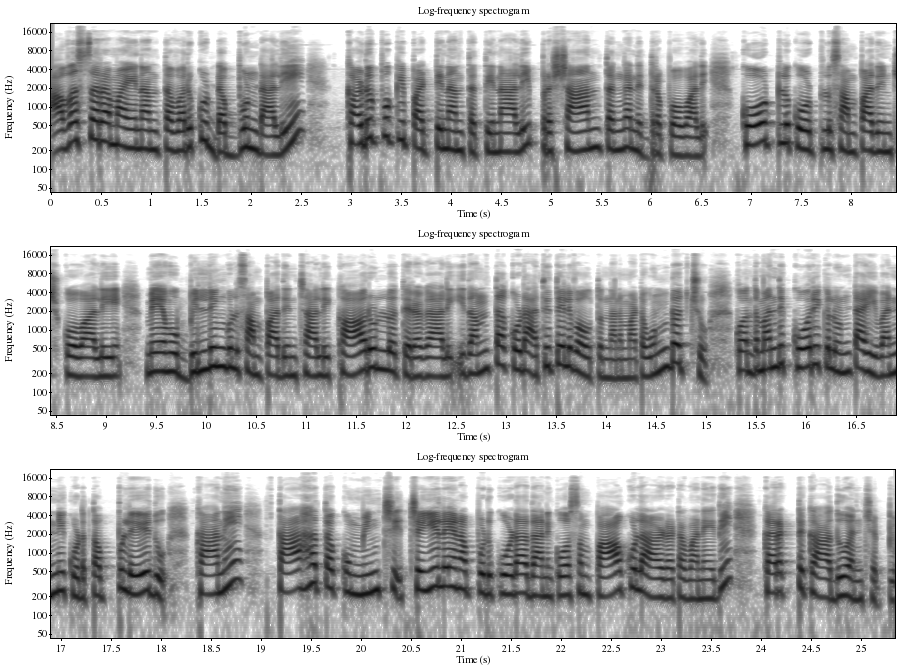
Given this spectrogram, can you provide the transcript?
అవసరమైనంత వరకు డబ్బు ఉండాలి కడుపుకి పట్టినంత తినాలి ప్రశాంతంగా నిద్రపోవాలి. కోట్లు కోట్లు సంపాదించుకోవాలి. మేము బిల్డింగులు సంపాదించాలి కారుల్లో తిరగాలి. ఇదంతా కూడా అతి తెలివి అవుతుందన్నమాట ఉండొచ్చు. కొంతమంది కోరికలు ఉంటాయి. ఇవన్నీ కూడా తప్పు లేదు. కానీ తాహతకు మించి చెయ్యలేనప్పుడు కూడా దానికోసం పాకులు ఆడటం అనేది కరెక్ట్ కాదు అని చెప్పి.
